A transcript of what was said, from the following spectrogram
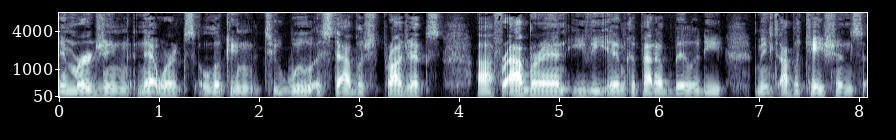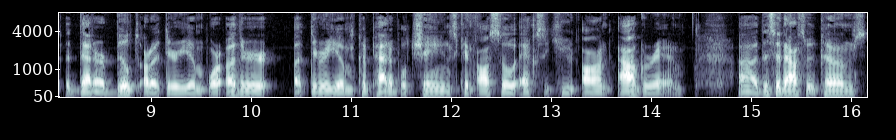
emerging networks looking to woo established projects. Uh, for Algorand, EVM compatibility means applications that are built on Ethereum or other Ethereum compatible chains can also execute on Algorand. Uh, this announcement comes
